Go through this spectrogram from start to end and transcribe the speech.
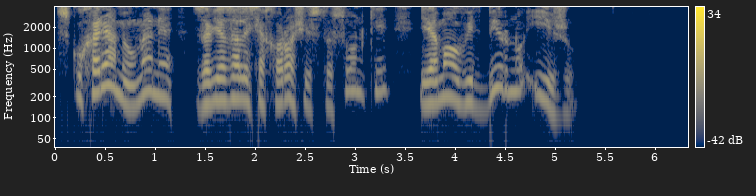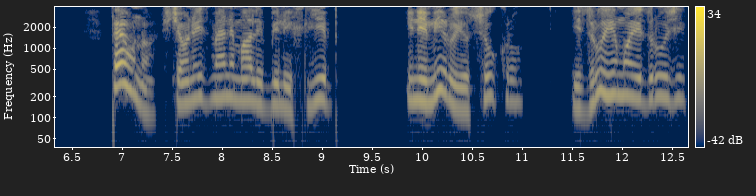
З кухарями у мене зав'язалися хороші стосунки, і я мав відбірну їжу. Певно, що вони від мене мали білий хліб і не мірою цукру, і другі мої друзі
